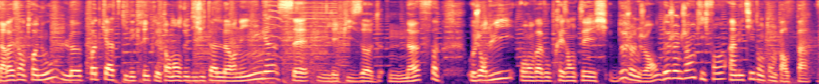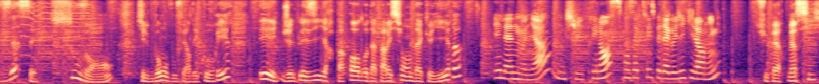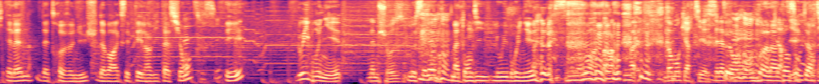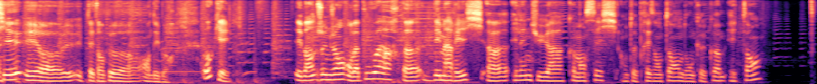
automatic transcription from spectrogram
Ça reste entre nous, le podcast qui décrypte les tendances du digital learning, c'est l'épisode 9. Aujourd'hui, on va vous présenter deux jeunes gens, deux jeunes gens qui font un métier dont on ne parle pas assez souvent, qu'ils vont vous faire découvrir. Et j'ai le plaisir, par ordre d'apparition, d'accueillir Hélène Monia, donc je suis freelance, conceptrice pédagogique e-learning. Super, merci Hélène d'être venue, d'avoir accepté l'invitation. Pas de souci. Et Louis Brunier, même chose. le célèbre, m'a-t-on dit, Louis Brunier. Le célèbre, enfin, dans mon quartier, célèbre dans mon, voilà, mon dans quartier. son quartier et, euh, et peut-être un peu euh, en débord. Ok. Eh ben, jeunes gens, on va pouvoir euh, démarrer. Euh, Hélène, tu as commencé en te présentant donc comme étant.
